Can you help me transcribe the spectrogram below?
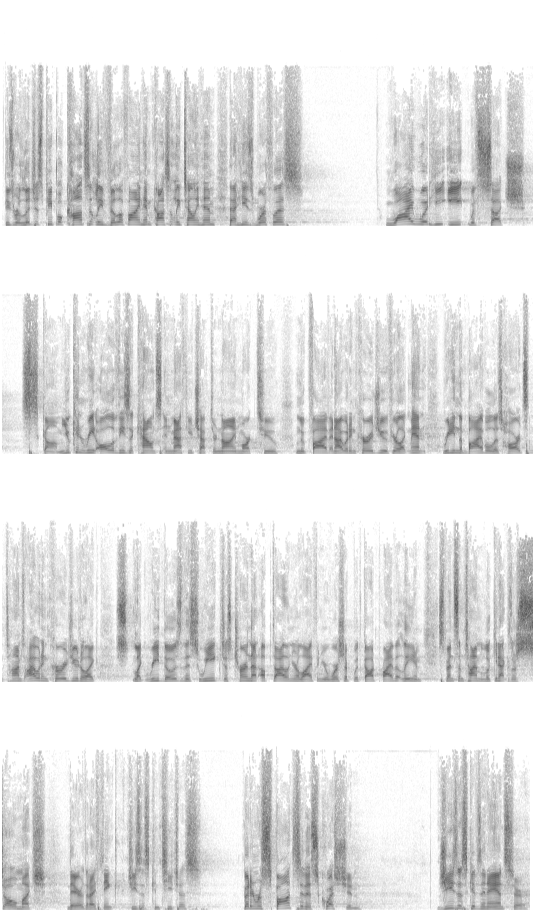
These religious people constantly vilifying him, constantly telling him that he's worthless. Why would he eat with such scum. You can read all of these accounts in Matthew chapter 9, Mark 2, Luke 5. And I would encourage you, if you're like, man, reading the Bible is hard sometimes, I would encourage you to like, like read those this week. Just turn that up dial in your life and your worship with God privately and spend some time looking at because there's so much there that I think Jesus can teach us. But in response to this question, Jesus gives an answer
